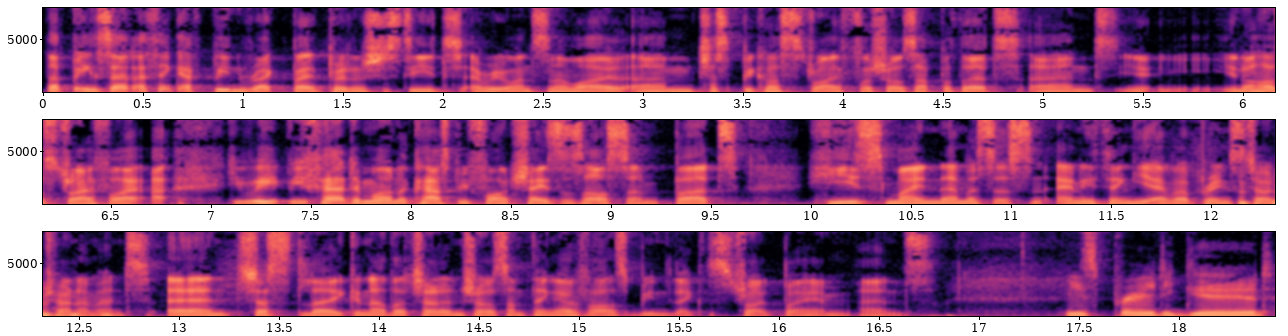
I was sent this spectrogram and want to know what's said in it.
that being said, I think I've been wrecked by Pernicious Deed every once in a while, um, just because Stryfor shows up with it. And you, you know how Stryfor, I, I, we, have had him on the cast before. Chase is awesome, but he's my nemesis in anything he ever brings to a tournament. And just like another challenge or something, I've also been like destroyed by him. And he's pretty good.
